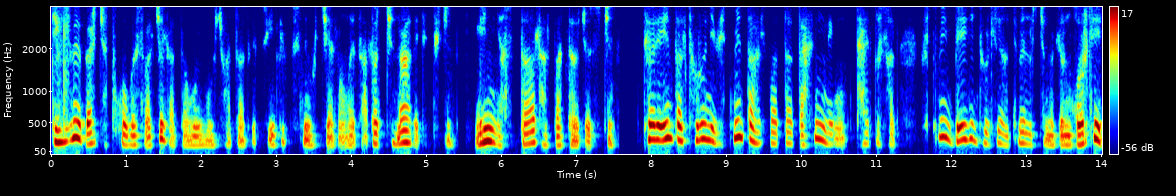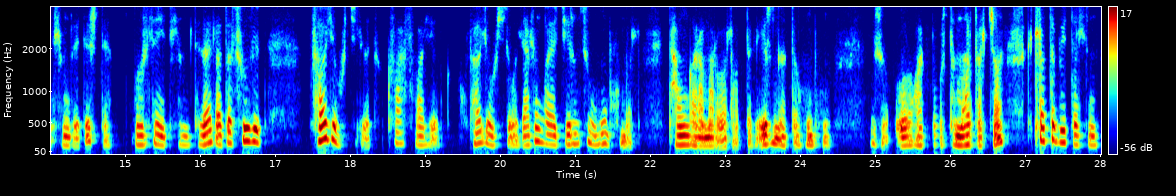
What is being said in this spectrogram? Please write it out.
дэглэмээ барьж чадахгүйгээс болж л одоо үе мөч хотоод гэж илэг цэсний өвч ялангуяа залууж байна гэдэг чинь энэ ястай л холбоотой гэж үзэж байна. Тэгэхээр энд бол төрөний витаминтай холбоотой дахин нэгэн тайлбарлахад витамин B-ийн төрлийн витаминууд ч юм бол гурилын идэх юмд байдаг шүү дээ. Гурилын идэх юм. Тэгэл одоо сүүрүүд фоли хүчлгээд квас фоли фолио бол ялангуяа жирэмсэн хүн бүхэн бол 5 грамаар уулгадаг. Ер нь одоо хүн бүхэн уугаад бүр тийм мод болж байгаа. Гэтэл одоо бид бол энэ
